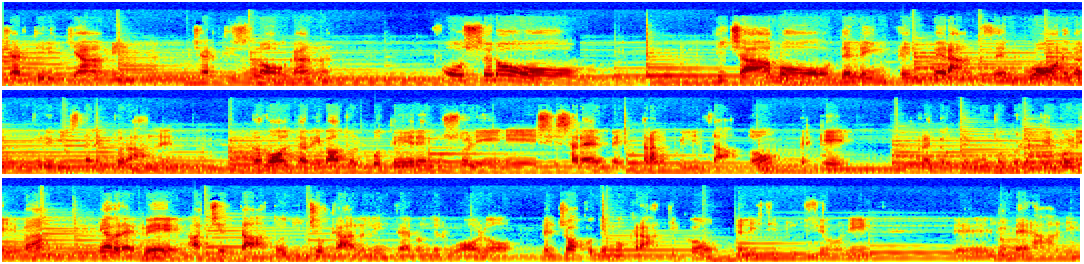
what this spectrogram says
certi richiami, certi slogan fossero, diciamo, delle intemperanze buone dal punto di vista elettorale una volta arrivato al potere Mussolini si sarebbe tranquillizzato perché avrebbe ottenuto quello che voleva e avrebbe accettato di giocare all'interno del ruolo del gioco democratico delle istituzioni eh, liberali.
